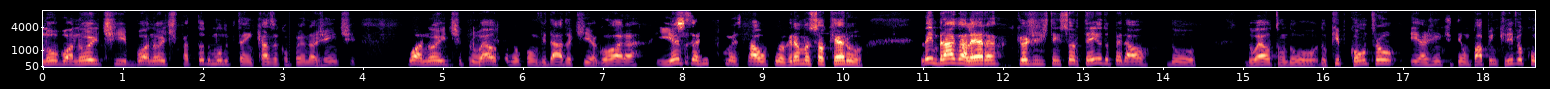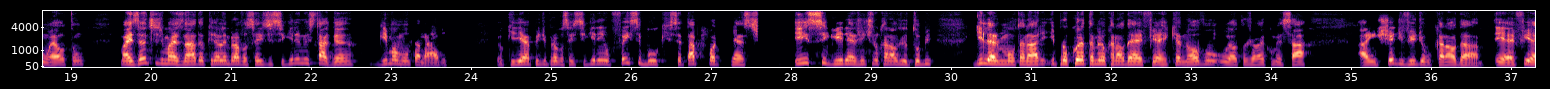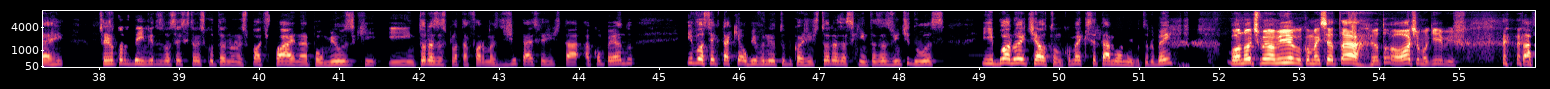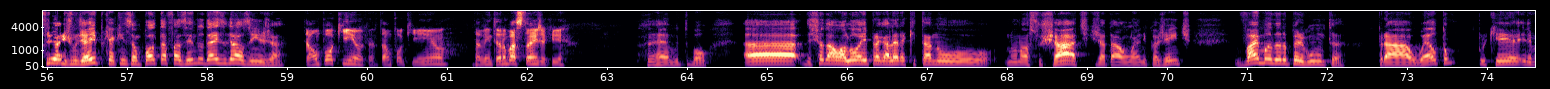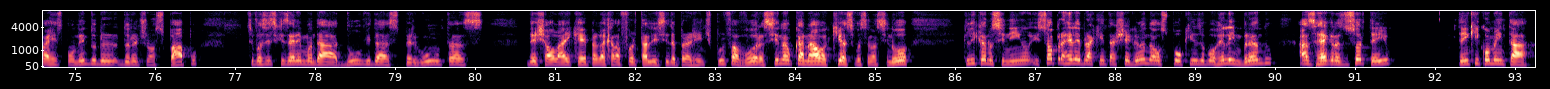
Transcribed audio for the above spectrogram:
Alô, boa noite, boa noite para todo mundo que está em casa acompanhando a gente. Boa noite para o Elton, meu convidado aqui agora. E antes da gente começar o programa, eu só quero lembrar a galera que hoje a gente tem sorteio do pedal do, do Elton, do, do Keep Control, e a gente tem um papo incrível com o Elton. Mas antes de mais nada, eu queria lembrar vocês de seguirem no Instagram, Guima Montanari. Eu queria pedir para vocês seguirem o Facebook, Setup Podcast, e seguirem a gente no canal do YouTube, Guilherme Montanari, e procura também o canal da EFR, que é novo. O Elton já vai começar a encher de vídeo o canal da EFR. Sejam todos bem-vindos, vocês que estão escutando no Spotify, na Apple Music e em todas as plataformas digitais que a gente está acompanhando. E você que está aqui ao vivo no YouTube com a gente todas as quintas às 22. E boa noite, Elton. Como é que você está, meu amigo? Tudo bem? Boa noite, meu amigo. Como é que você está? Eu estou ótimo aqui, bicho. Tá frio aí Jundiaí? Porque aqui em São Paulo tá fazendo 10 grauzinhos já. Tá um pouquinho, cara. Tá um pouquinho. Tá ventando bastante aqui. É, muito bom. Uh, deixa eu dar um alô aí pra galera que tá no, no nosso chat, que já tá online com a gente. Vai mandando pergunta para o Elton, porque ele vai respondendo durante o nosso papo. Se vocês quiserem mandar dúvidas, perguntas, deixar o like aí para dar aquela fortalecida para a gente, por favor. Assina o canal aqui, ó, se você não assinou. Clica no sininho. E só para relembrar quem está chegando, aos pouquinhos eu vou relembrando as regras do sorteio. Tem que comentar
